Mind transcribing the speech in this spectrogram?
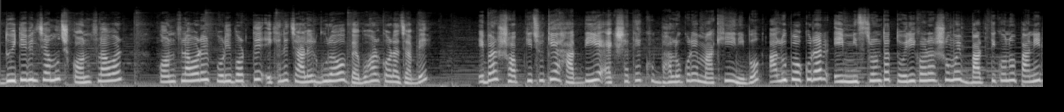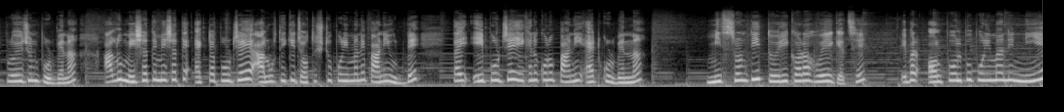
দুই টেবিল চামচ কর্নফ্লাওয়ার। কর্নফ্লাওয়ারের পরিবর্তে এখানে চালের গুঁড়াও ব্যবহার করা যাবে। এবার সব কিছুকে হাত দিয়ে একসাথে খুব ভালো করে মাখিয়ে নিব। আলু পকোড়ার এই মিশ্রণটা তৈরি করার সময় বাড়তি কোনো পানির প্রয়োজন পড়বে না। আলু মেশাতে মেশাতে একটা পর্যায়ে আলুর থেকে যথেষ্ট পরিমাণে পানি উঠবে। তাই এই পর্যায়ে এখানে কোনো পানি অ্যাড করবেন না। মিশ্রণটি তৈরি করা হয়ে গেছে। এবার অল্প অল্প পরিমাণে নিয়ে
